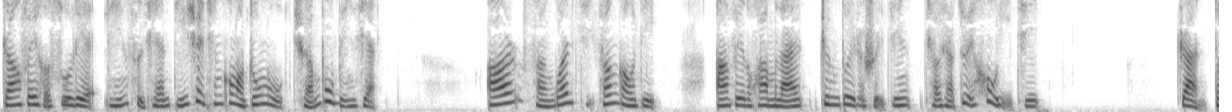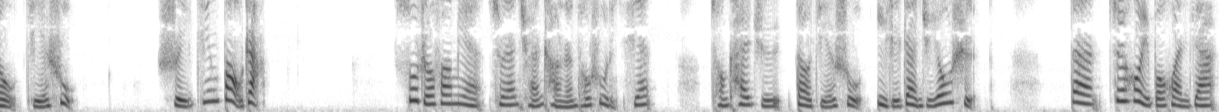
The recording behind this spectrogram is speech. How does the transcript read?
张飞和苏烈临死前的确清空了中路全部兵线，而反观己方高地，阿飞的花木兰正对着水晶敲下最后一击。战斗结束，水晶爆炸。苏哲方面虽然全场人头数领先，从开局到结束一直占据优势。但最后一波换家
